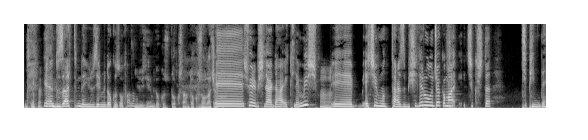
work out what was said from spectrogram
yani düzelttim de 129 o falan 129.99 olacak. Ee, şöyle bir şeyler daha eklemiş. Hı hı. Ee, achievement tarzı bir şeyler olacak ama çıkışta tipinde.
